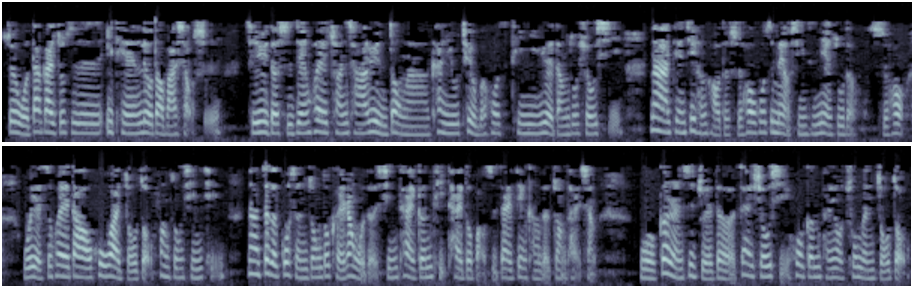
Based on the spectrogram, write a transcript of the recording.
所以我大概就是一天六到八小时。其余的时间会穿插运动啊，看 YouTube 或是听音乐当做休息。那天气很好的时候，或是没有心思念书的时候，我也是会到户外走走，放松心情。那这个过程中都可以让我的心态跟体态都保持在健康的状态上。我个人是觉得，在休息或跟朋友出门走走、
